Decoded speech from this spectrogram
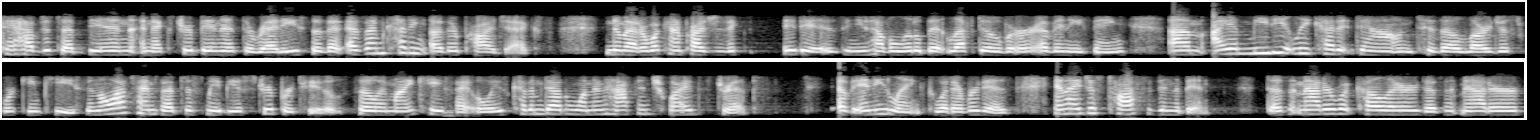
to have just a bin, an extra bin at the ready, so that as I'm cutting other projects, no matter what kind of project it is, and you have a little bit left over of anything, um, I immediately cut it down to the largest working piece. And a lot of times that just may be a strip or two. So in my case, I always cut them down to one and a half inch wide strips of any length, whatever it is, and I just toss it in the bin. Doesn't matter what color, doesn't matter,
